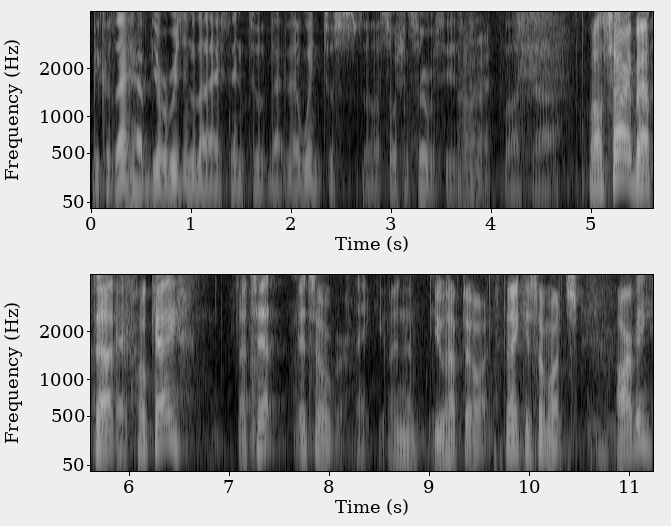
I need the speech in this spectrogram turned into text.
because I have the original that I sent to that, that went to uh, social services. All right. But uh, Well, sorry about that. okay. Okay. That's it. It's over. Thank you. And you have to owe it. Thank you so much. Harvey?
